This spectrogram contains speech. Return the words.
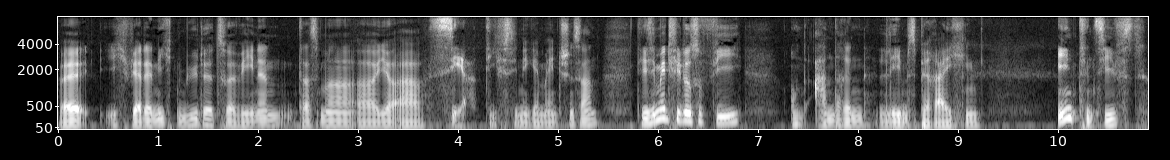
Weil ich werde nicht müde zu erwähnen, dass wir äh, ja auch sehr tiefsinnige Menschen sind, die sich mit Philosophie und anderen Lebensbereichen intensivst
